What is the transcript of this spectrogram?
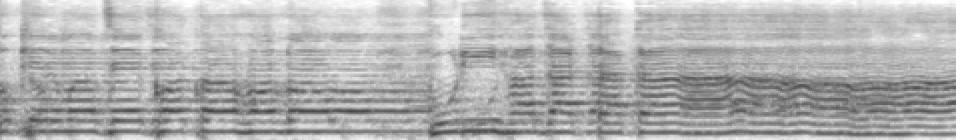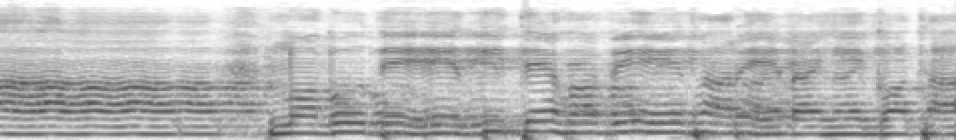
লোকের মাঝে কথা হলো কুড়ি হাজার টাকা। নগদে দিতে হবে, ধারে নাহি কথা।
